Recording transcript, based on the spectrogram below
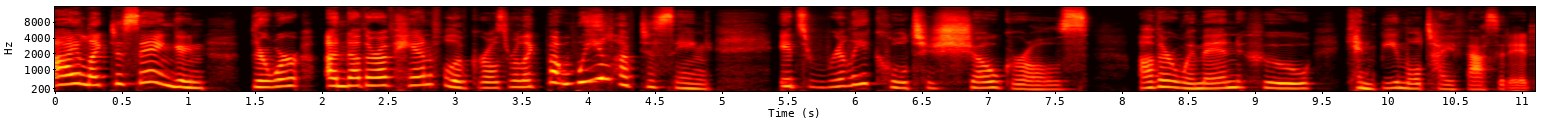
"I like to sing." And there were another of handful of girls who were like, but we love to sing. It's really cool to show girls other women who can be multifaceted,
